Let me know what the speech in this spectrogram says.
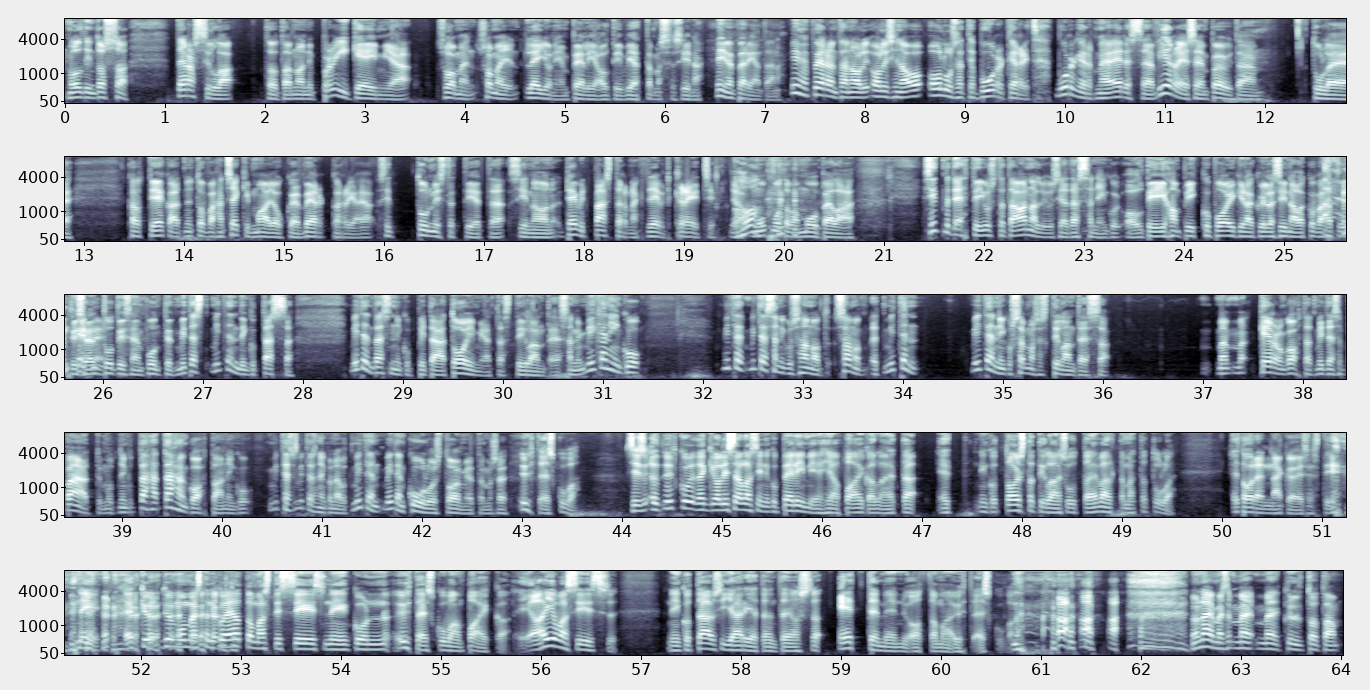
Me oltiin tuossa terassilla tota, noin pre-gamea Suomen, Suomen leijonien peliä oltiin viettämässä siinä. Viime perjantaina. Viime perjantaina oli, oli siinä oluset ja burgerit, burgerit meidän edessä ja viereiseen pöytään tulee, katsottiin eka, että nyt on vähän Tsekin maajoukkojen verkkaria ja sitten tunnistettiin, että siinä on David Pasternak, David Krejci ja mu- muutama muu pelaaja. Sitten me tehtiin just tätä analyysiä tässä, niin kuin oltiin ihan pikkupoikina, kyllä siinä alkoi vähän tutiseen, tutiseen punttiin, että mitäs, miten niin kuin tässä, miten tässä niin kuin pitää toimia tässä tilanteessa, niin mikä niin kuin, miten, miten sä niin sanot, sanot, että miten, miten niin kuin semmoisessa tilanteessa, mä, mä kerron kohta, että miten se päättyi, mutta niin kuin tähän, tähän kohtaan, niin kuin, miten, miten, niin kuin neuvot, miten, miten kuuluisi toimia tämmöiseen Yhteiskuva. Siis nyt kuitenkin oli sellaisia niin pelimiehiä paikalla, että, että niin toista tilaisuutta ei välttämättä tule. Et, Todennäköisesti. Niin, että kyllä, kyllä mun mielestä niin kuin ehdottomasti siis niin kuin yhteiskuvan paikka. Aivan siis niin kuin täysin järjetöntä, jossa ette mennyt ottamaan yhteiskuvaa. no näin, me, me, me kyllä tota,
